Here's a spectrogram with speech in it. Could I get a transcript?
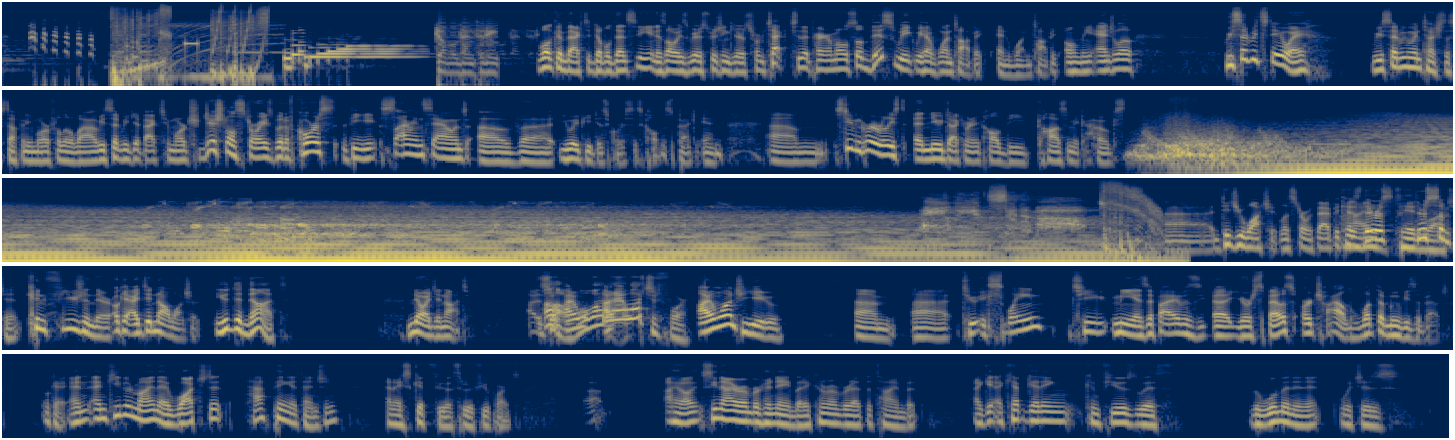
Welcome back to Double Density, and as always, we are switching gears from tech to the paranormal. So this week we have one topic and one topic only. Angelo, we said we'd stay away. We said we wouldn't touch this stuff anymore for a little while. We said we'd get back to more traditional stories, but of course, the siren sound of uh, UAP discourse has called us back in. Um, Steven Greer released a new documentary called The Cosmic Hoax. Did you watch it? Let's start with that because I there was there was some it. confusion there. Okay, I did not watch it. You did not. No, I did not. Uh, So oh, I, well, what did I watch it for? I want you um, uh, to explain to me as if I was uh, your spouse or child what the movie's about. Okay, and and keep in mind, I watched it half paying attention, and I skipped through through a few parts. Uh, I see now I remember her name, but I couldn't remember it at the time. But I get I kept getting confused with the woman in it, which is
